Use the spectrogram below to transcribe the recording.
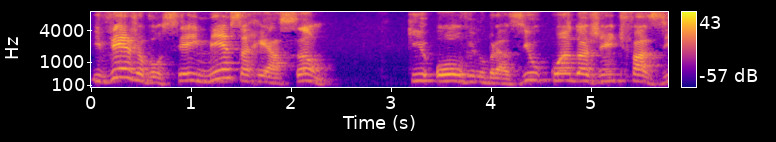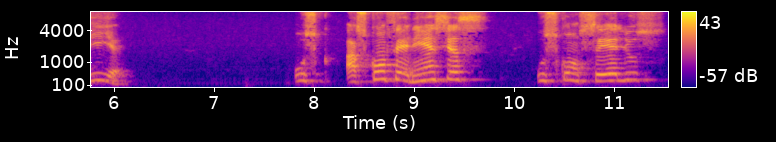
E veja você a imensa reação que houve no Brasil quando a gente fazia os, as conferências, os conselhos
